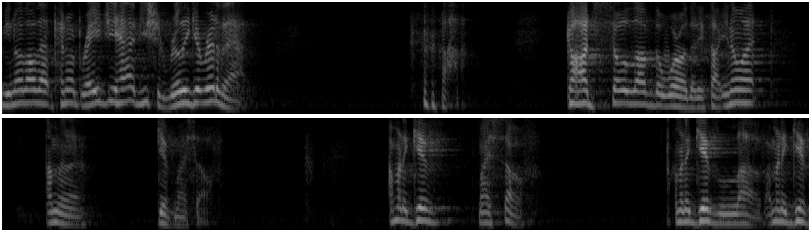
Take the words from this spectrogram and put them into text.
You know all that pent up rage you have? You should really get rid of that. God so loved the world that he thought, you know what? I'm going to give myself. I'm going to give myself. I'm going to give love. I'm going to give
